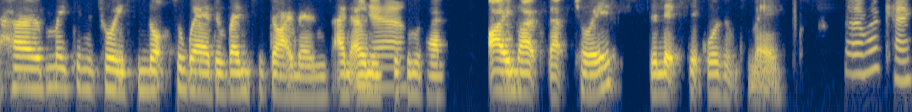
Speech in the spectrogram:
her making the choice not to wear the rented diamonds and only yeah. sticking with her. I liked that choice. The lipstick wasn't for me. Um, okay.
